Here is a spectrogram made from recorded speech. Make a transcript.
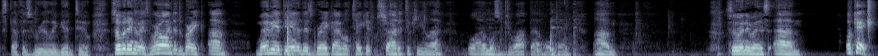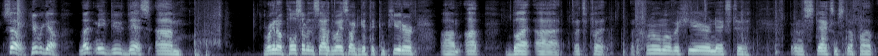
stuff is really good too. So, but anyways, we're on to the break. Um, maybe at the end of this break, I will take a shot of tequila. Well, I almost dropped that whole thing. Um, so anyways, um, okay, so here we go let me do this. Um, we're going to pull some of this out of the way so I can get the computer um, up. But uh, let's put the Chrome over here next to, we're going to stack some stuff up.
